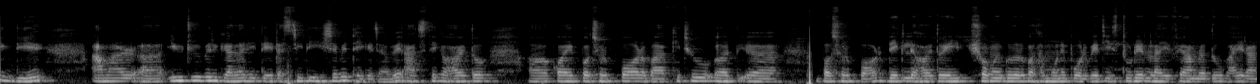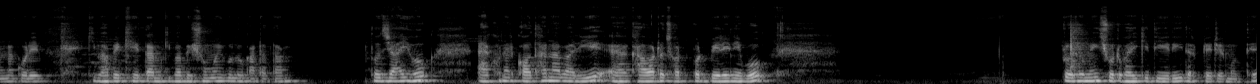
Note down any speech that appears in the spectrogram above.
দিক দিয়ে আমার ইউটিউবের গ্যালারিতে এটা স্মৃতি হিসেবে থেকে যাবে। আজ থেকে হয়তো কয়েক বছর পর বা কিছু বছর পর দেখলে হয়তো এই সময়গুলোর কথা মনে পড়বে যে স্টুডেন্ট লাইফে আমরা দু ভাই রান্না করে কীভাবে খেতাম, কীভাবে সময়গুলো কাটাতাম। তো যাই হোক, এখন আর কথা না বাড়িয়ে খাওয়াটা ঝটপট বেড়ে নেব। প্রথমেই ছোট ভাইকে দিয়ে দিই তার প্লেটের মধ্যে।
